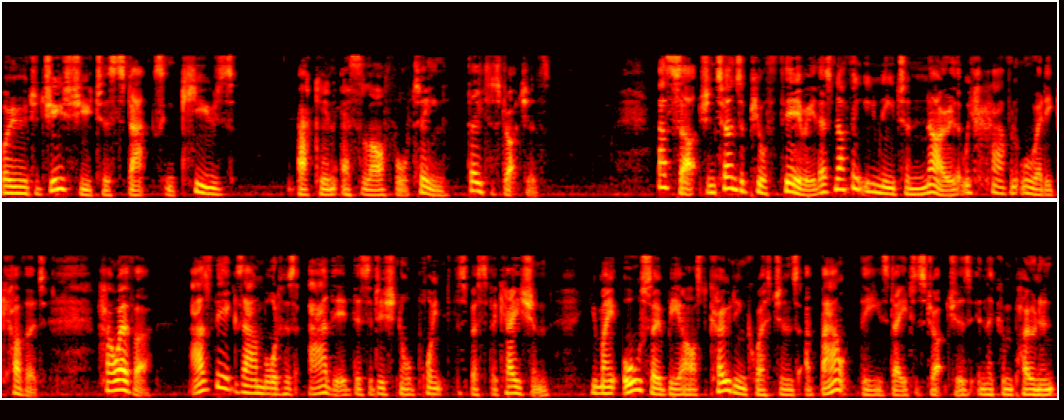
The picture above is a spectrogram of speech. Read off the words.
when we introduced you to stacks and queues back in SLR 14, data structures. As such, in terms of pure theory, there's nothing you need to know that we haven't already covered. However, as the exam board has added this additional point to the specification, you may also be asked coding questions about these data structures in the component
